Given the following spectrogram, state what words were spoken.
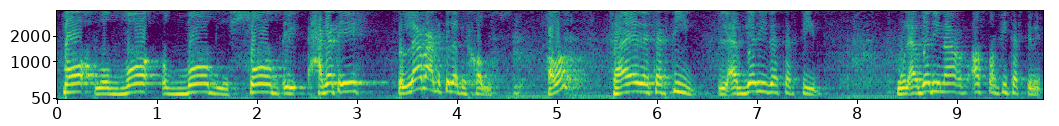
الطاء والظاء الضاد والصاد الحاجات إيه؟ كلها بعد كده بيخلص. خلاص؟ فهذا ترتيب. الأبجدي ده ترتيب. والأبجدي أصلا فيه ترتيبين.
